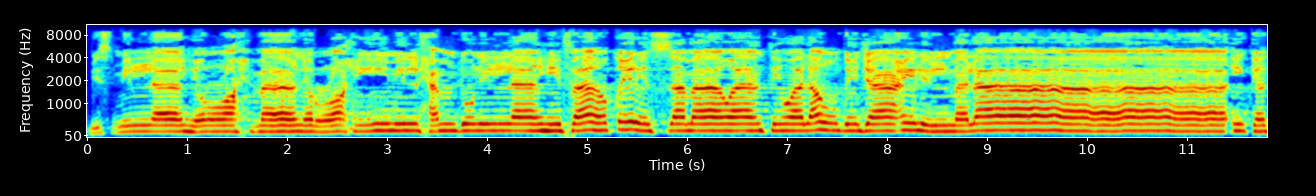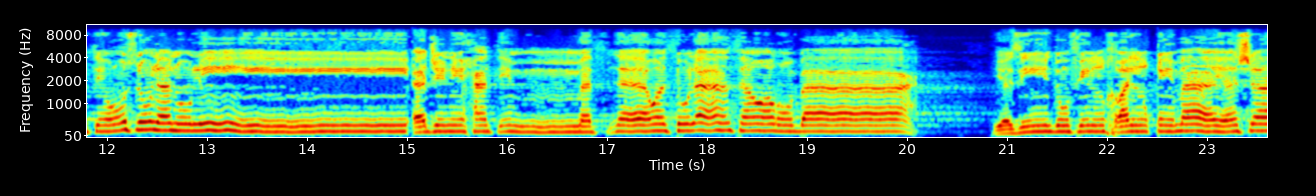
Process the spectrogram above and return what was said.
بسم الله الرحمن الرحيم. الحمد لله فاطر السماوات والأرض جاعل الملائكة رسلا لي أجنحة مثنى وثلاث ورباع. يزيد في الخلق ما يشاء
